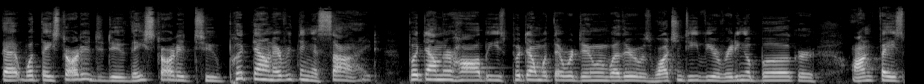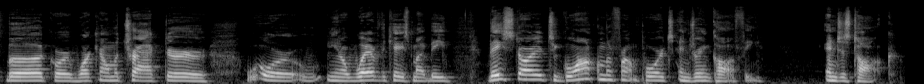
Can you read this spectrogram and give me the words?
that what they started to do, they started to put down everything aside, put down their hobbies, put down what they were doing, whether it was watching TV or reading a book or on Facebook or working on the tractor or, or you know, whatever the case might be. They started to go out on the front porch and drink coffee and just talk.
